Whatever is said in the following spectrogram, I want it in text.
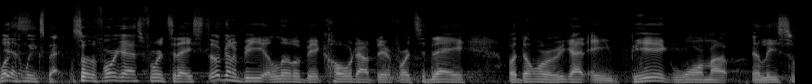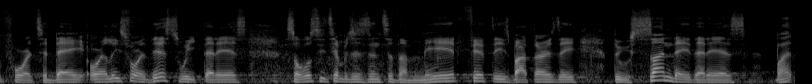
What yes. can we expect? So the forecast for today still going to be a little bit cold out there for today, but don't worry, we got a big warm up at least for today, or at least for this week, that is. So we'll see temperatures into the mid 50s by Thursday through Sunday, that is but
